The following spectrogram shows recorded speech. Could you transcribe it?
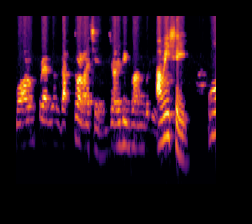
বহরমপুর একজন ডাক্তার আছে জয়দীপ গাঙ্গুলি। আমি সেই। ও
